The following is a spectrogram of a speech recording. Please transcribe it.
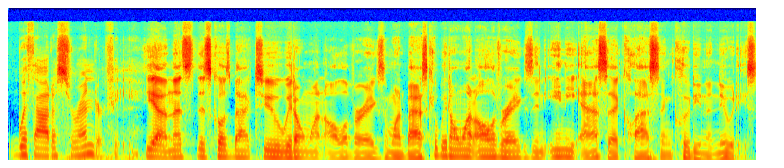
without a surrender fee. Yeah, and that's this goes back to we don't want all of our eggs in one basket. We don't want all of our eggs in any asset class, including annuities.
